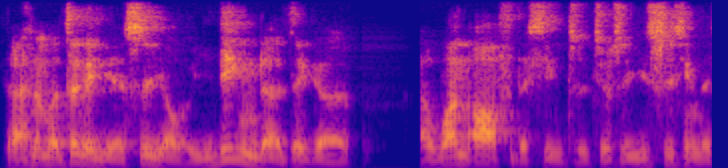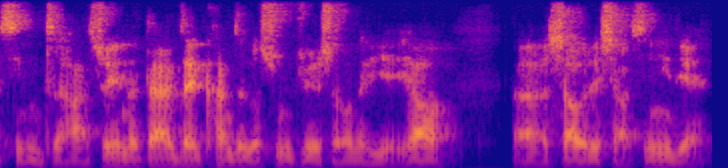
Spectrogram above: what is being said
对吧？那么这个也是有一定的这个呃 one off 的性质，就是一次性的性质哈。所以呢，大家在看这个数据的时候呢，也要呃稍微的小心一点。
